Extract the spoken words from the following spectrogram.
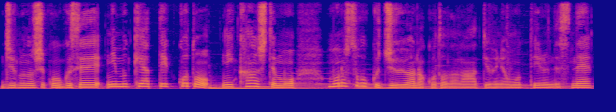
自分の思考癖に向き合っていくことに関してもものすごく重要なことだなっていうふうに思っているんですね。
